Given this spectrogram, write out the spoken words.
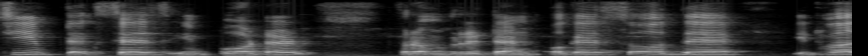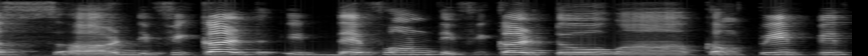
cheap textiles imported from Britain. Okay, so they it was uh, difficult. It they found difficult to uh, compete with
